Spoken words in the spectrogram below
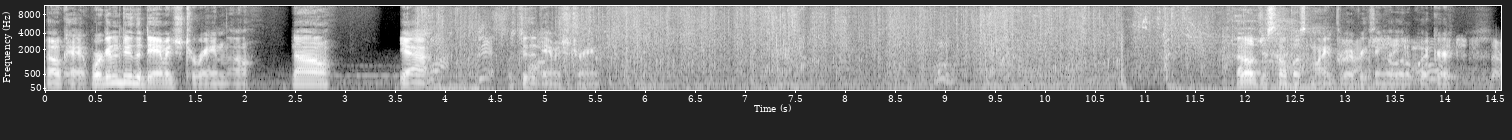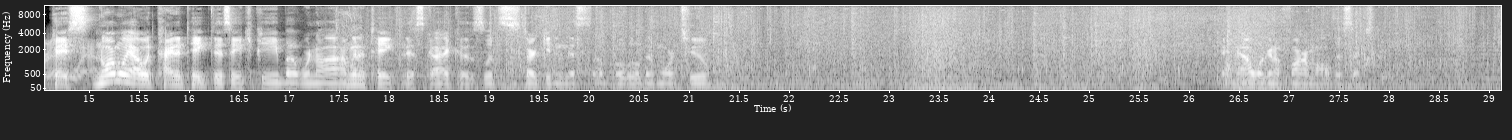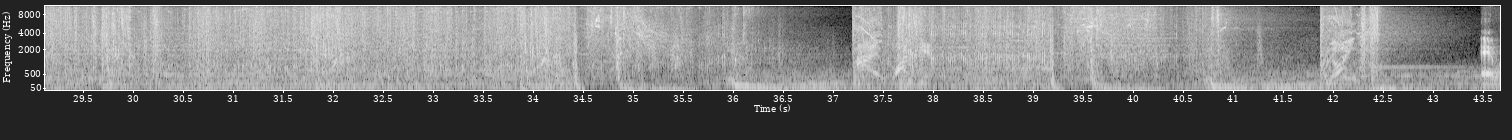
Okay, we're gonna do the damage terrain though. No. Yeah, let's do the damage terrain. That'll just help us mine through everything a little quicker. Okay, s- normally I would kind of take this HP, but we're not. I'm gonna take this guy because let's start getting this up a little bit more too. Okay, now we're gonna farm all this XP.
